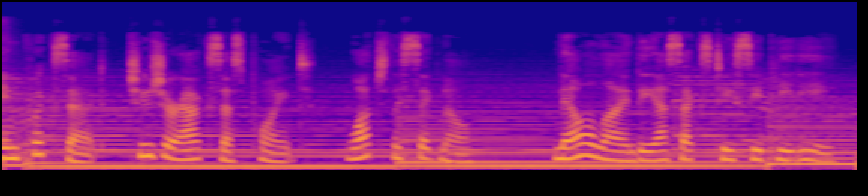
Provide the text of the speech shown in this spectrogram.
In QuickSet, choose your access point, watch the signal. Now align the SXT CPE.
